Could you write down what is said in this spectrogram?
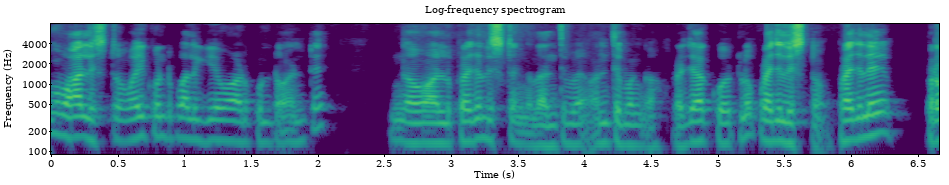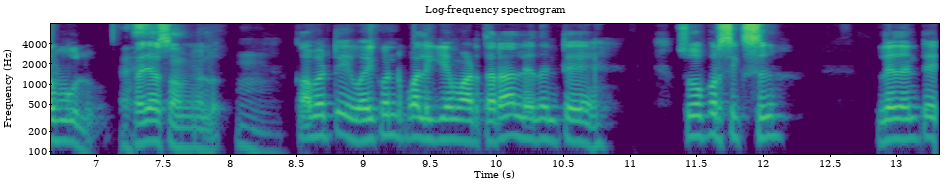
వాళ్ళ ఇష్టం వైకుంఠపాలి గేమ్ ఆడుకుంటాం అంటే ఇంకా వాళ్ళు ప్రజలు ఇష్టం కదా అంతిమ అంతిమంగా. ప్రజా కోర్టులో ప్రజలు ఇష్టం. ప్రజలే ప్రభువులు ప్రజాస్వామ్యంలో. కాబట్టి వైకుంఠపాలి గేమ్ ఆడతారా? లేదంటే సూపర్ సిక్స్? లేదంటే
